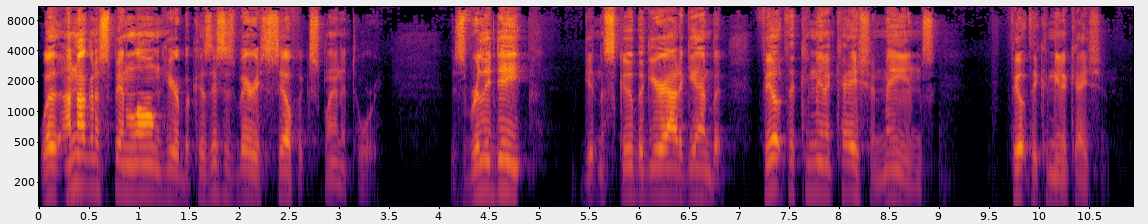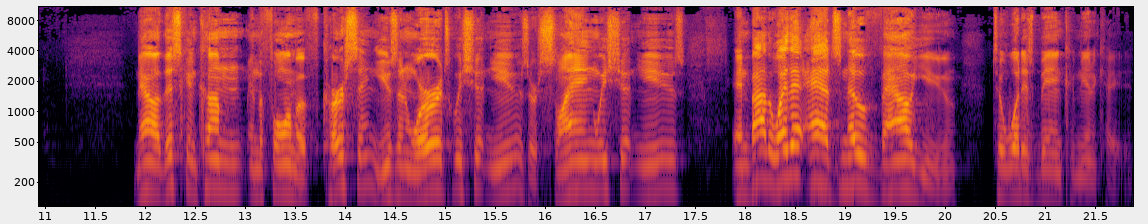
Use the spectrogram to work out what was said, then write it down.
Well, I'm not going to spend long here because this is very self explanatory. This is really deep getting the scuba gear out again, but filthy communication means filthy communication. Now, this can come in the form of cursing, using words we shouldn't use, or slang we shouldn't use. And by the way, that adds no value to what is being communicated.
